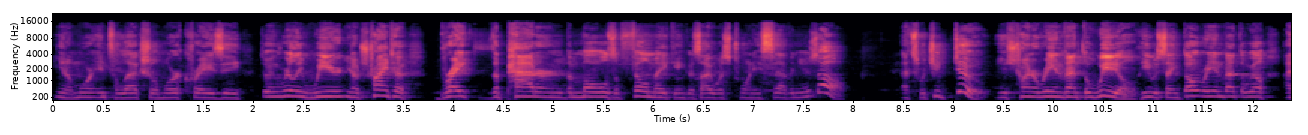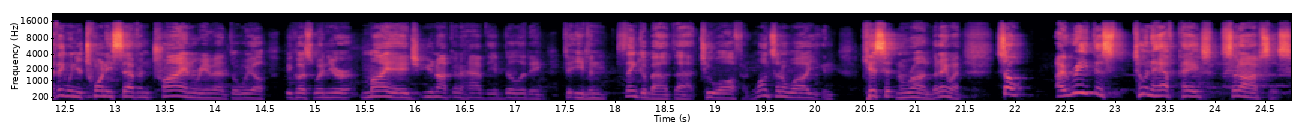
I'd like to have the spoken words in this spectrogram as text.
you know, more intellectual, more crazy, doing really weird, you know, trying to break the pattern, the molds of filmmaking because I was 27 years old. That's what you do. You're trying to reinvent the wheel. He was saying, don't reinvent the wheel. I think when you're 27, try and reinvent the wheel because when you're my age, you're not going to have the ability to even think about that too often. Once in a while, you can kiss it and run. But anyway, so I read this two and a half page synopsis.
